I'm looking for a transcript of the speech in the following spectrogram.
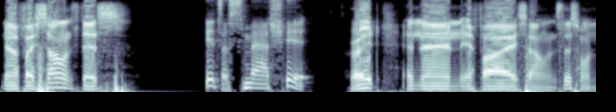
Now, if I silence this, It's a smash hit. right, and then if I silence this one,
